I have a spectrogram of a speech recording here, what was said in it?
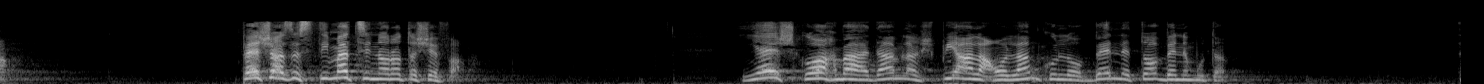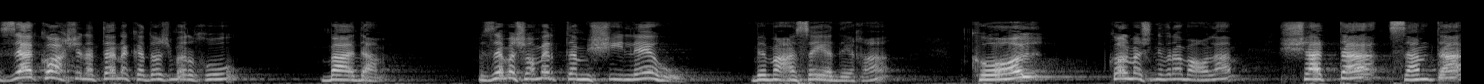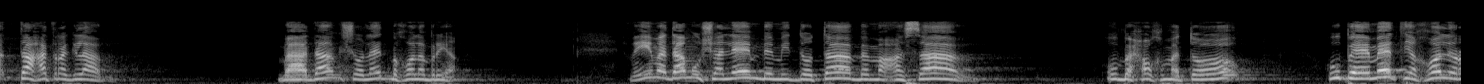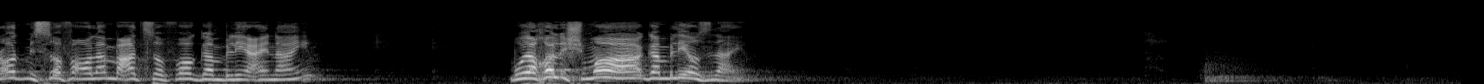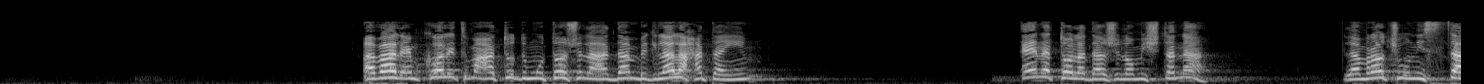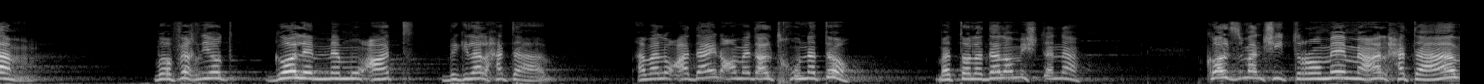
פשע זה סתימת צינורות השפע. יש כוח באדם להשפיע על העולם כולו, בין לטוב בין למוטב. זה הכוח שנתן הקדוש ברוך הוא באדם. וזה מה שאומר תמשילהו במעשה ידיך. כל, כל מה שנברא בעולם, שאתה שמת תחת רגליו. והאדם שולט בכל הבריאה. ואם אדם הוא שלם במידותיו, במעשיו ובחוכמתו, הוא באמת יכול לראות מסוף העולם ועד סופו גם בלי עיניים, והוא יכול לשמוע גם בלי אוזניים. אבל עם כל התמעטות דמותו של האדם בגלל החטאים, אין התולדה שלו משתנה. למרות שהוא נסתם והופך להיות גולם ממועט בגלל חטאיו, אבל הוא עדיין עומד על תכונתו, והתולדה לא משתנה. כל זמן שיתרומם מעל חטאיו,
